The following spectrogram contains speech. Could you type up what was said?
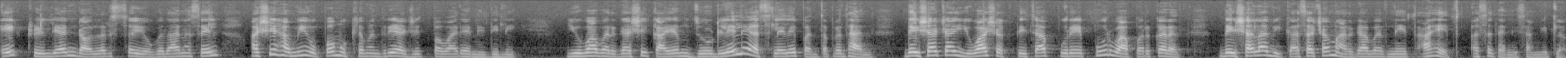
एक ट्रिलियन डॉलर्सचं योगदान असेल अशी हमी उपमुख्यमंत्री अजित पवार यांनी दिली. युवा वर्गाशी कायम जोडलेले असलेले पंतप्रधान देशाच्या युवा शक्तीचा पुरेपूर वापर करत देशाला विकासाच्या मार्गावर नेत आहेत असं त्यांनी सांगितलं.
